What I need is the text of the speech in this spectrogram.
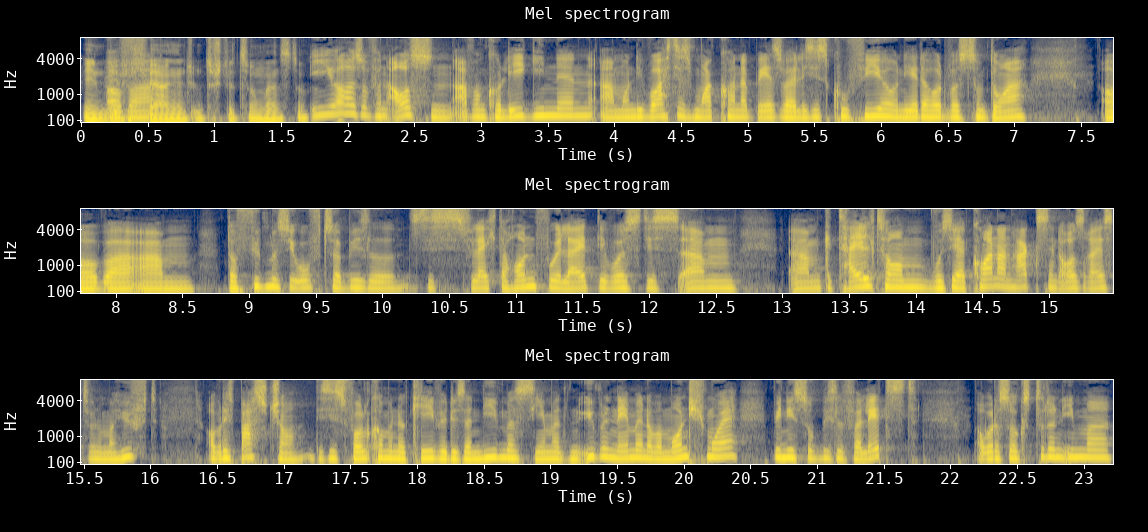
Inwiefern Unterstützung meinst du? Ja, so von außen, auch von Kolleginnen. Ähm, und ich weiß, das mag keiner besser, weil es ist Q4 und jeder hat was zum tun. Aber ähm, da fühlt man sich oft so ein bisschen, es ist vielleicht eine Handvoll Leute, die was das ähm, ähm, geteilt haben, wo sich ja keiner einen Hax nicht ausreißt, wenn man hilft. Aber das passt schon. Das ist vollkommen okay. Wir das auch niemals jemanden übel nehmen. Aber manchmal bin ich so ein bisschen verletzt. Aber da sagst du dann immer,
